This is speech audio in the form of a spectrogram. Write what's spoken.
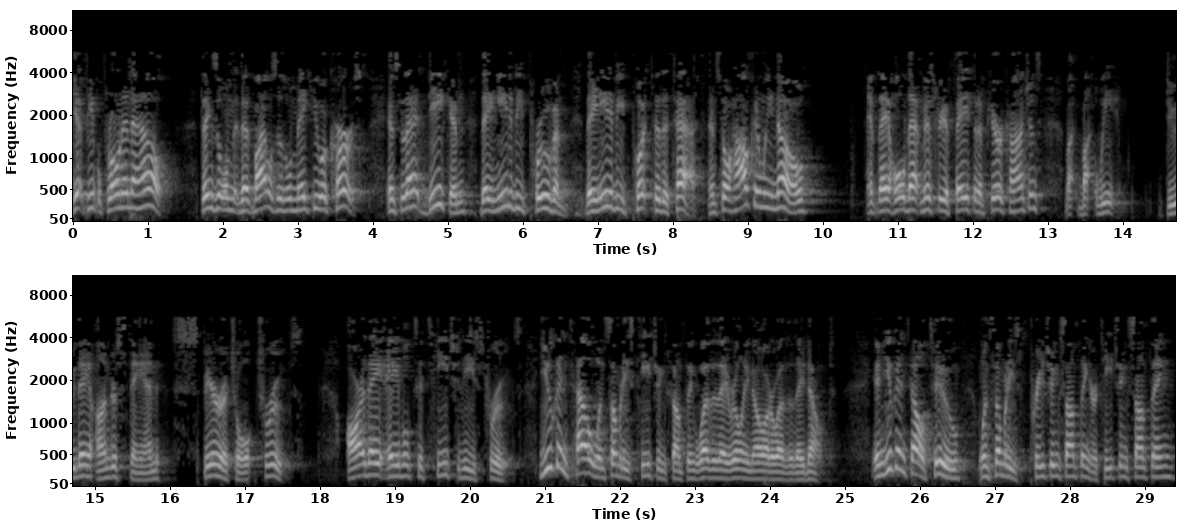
get people thrown into hell. Things that will, that Bible says will make you accursed. And so that deacon, they need to be proven. They need to be put to the test. And so how can we know if they hold that mystery of faith in a pure conscience? But, but we, do they understand spiritual truths? Are they able to teach these truths? You can tell when somebody's teaching something whether they really know it or whether they don't. And you can tell too when somebody's preaching something or teaching something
